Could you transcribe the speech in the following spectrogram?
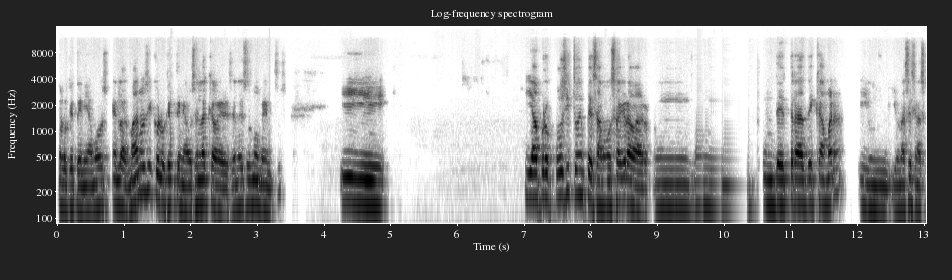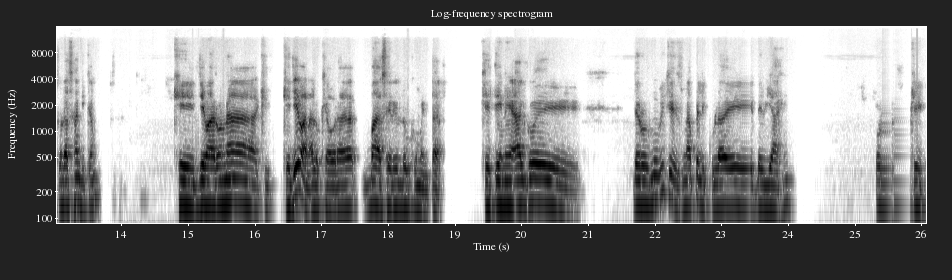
con lo que teníamos en las manos y con lo que teníamos en la cabeza en esos momentos. Y, y a propósito empezamos a grabar un, detrás de cámara y, unas escenas con las Handicam que llevaron a, que, llevan a lo que ahora va a ser el documental, que tiene algo de, de Road Movie, que es una película de, de viaje, porque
